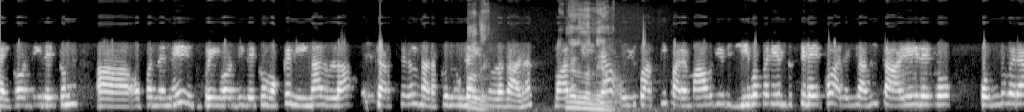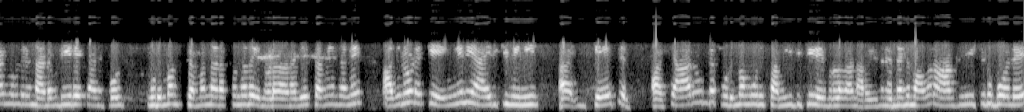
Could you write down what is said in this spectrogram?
ഹൈക്കോടതിയിലേക്കും ഒപ്പം തന്നെ സുപ്രീം കോടതിയിലേക്കും ഒക്കെ നീങ്ങാനുള്ള ചർച്ചകൾ നടക്കുന്നുണ്ട്. എന്നുള്ളതാണ് വധശിക്ഷ. ഒഴിവാക്കി പരമാവധി ഒരു ജീവപര്യന്തത്തിലേക്കോ അല്ലെങ്കിൽ അതിൽ താഴെയിലേക്കോ കൊണ്ടുവരാനുള്ള ഒരു നടപടിയിലേക്കാണ് ഇപ്പോൾ കുടുംബം ശ്രമം നടക്കുന്നത് എന്നുള്ളതാണ്. അതേസമയം തന്നെ അതിനോടൊക്കെ എങ്ങനെയായിരിക്കും ഇനി ഈ കേസിൽ ഷാരൂഖിന്റെ കുടുംബം കൂടി സമീപിക്കുക എന്നുള്ളതാണ് അറിയുന്നത്. എന്നാലും അവർ ആഗ്രഹിച്ചതുപോലെ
